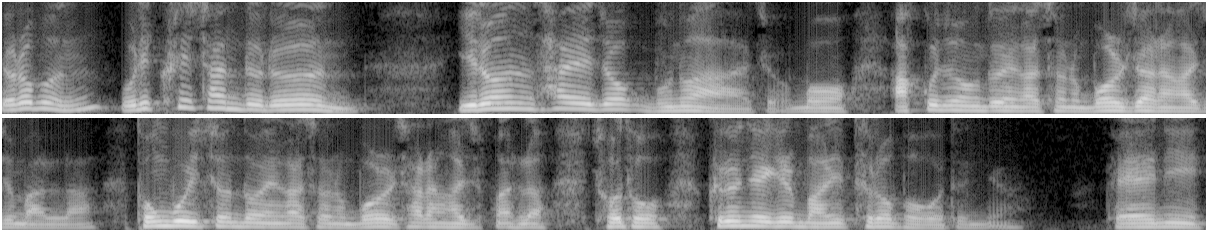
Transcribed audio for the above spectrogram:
여러분, 우리 크리스찬들은 이런 사회적 문화죠. 뭐 압구정동에 가서는 뭘 자랑하지 말라. 동부이천동에 가서는 뭘 자랑하지 말라. 저도 그런 얘기를 많이 들어보거든요. 괜히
